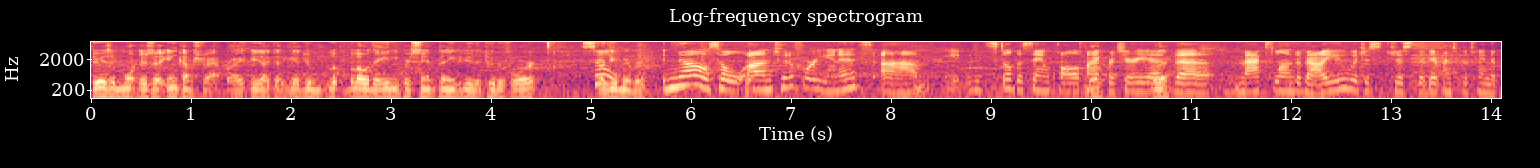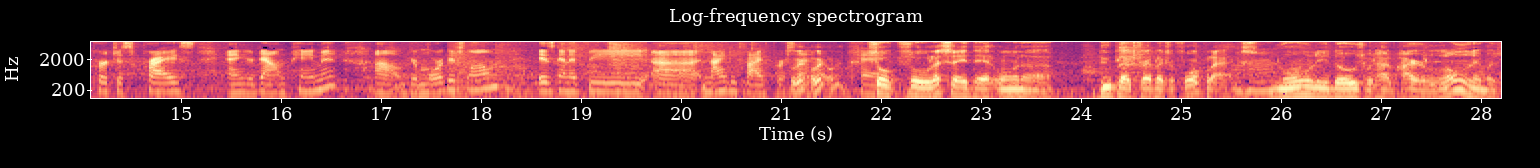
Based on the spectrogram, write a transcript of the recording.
there is a more there's an income strap, right? You like to get you look below the eighty percent thing if you do the two to four. So or do you remember? no, so on two to four units, um, it's still the same qualifying Okay. criteria. Okay. The max loan to value, which is just the difference between the purchase price and your down payment, uh, your mortgage loan, is going to be uh, ninety-five percent. Okay, okay, okay. So, so let's say that on a duplex, triplex, or fourplex, Mm-hmm. normally those would have higher loan limits,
